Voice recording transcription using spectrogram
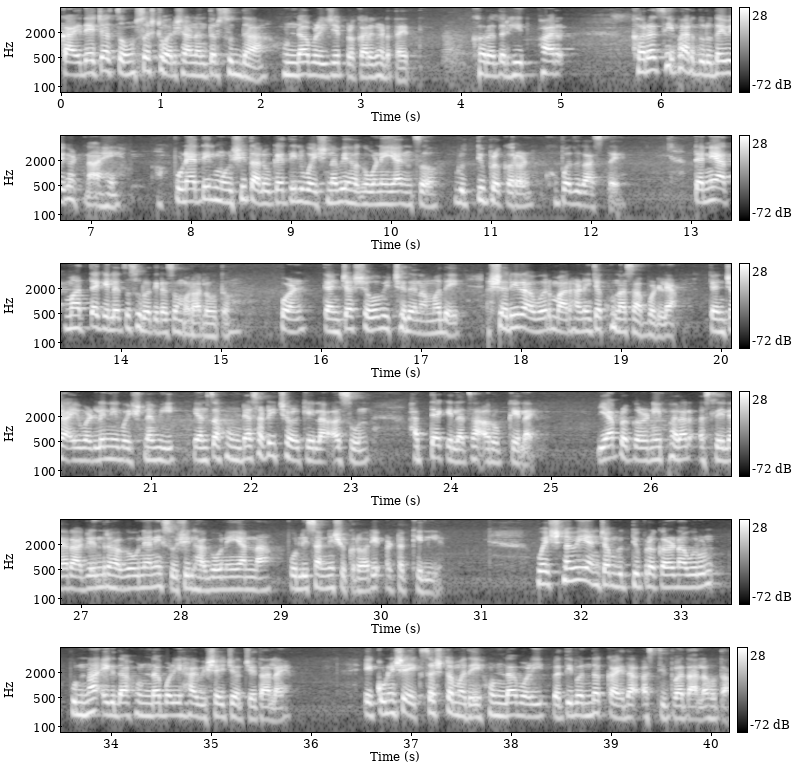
कायद्याच्या चौसष्ट वर्षानंतर सुद्धा हुंडाबळीचे प्रकार घडत आहेत खरं तर ही फार खरंच ही फार दुर्दैवी घटना आहे. पुण्यातील मुळशी तालुक्यातील वैष्णवी हगवणे यांचं मृत्यू प्रकरण खूपच गाजतं आहे त्यांनी आत्महत्या केल्याचं सुरुवातीला समोर आलं होतं. पण त्यांच्या शवविच्छेदनामध्ये शरीरावर मारहाणीच्या खुणा सापडल्या. त्यांच्या आईवडिलांनी वैष्णवी यांचा हुंड्यासाठी छळ केला असून हत्या केल्याचा आरोप केला आहे या प्रकरणी फरार असलेल्या राजेंद्र हगवणे आणि सुशील हगवणे यांना पोलिसांनी शुक्रवारी अटक केली आहे. वैष्णवी यांच्या मृत्यू प्रकरणावरून पुन्हा एकदा हुंडाबळी हा विषय चर्चेत आला आहे एकोणीसशे एकसष्टमध्ये हुंडाबळी प्रतिबंधक कायदा अस्तित्वात आला होता.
